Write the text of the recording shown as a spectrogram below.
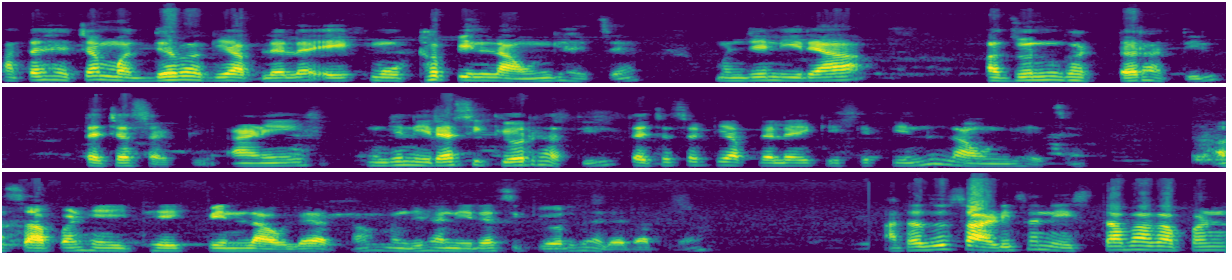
आता ह्याच्या मध्यभागी आपल्याला एक मोठं पिन लावून घ्यायचंय. म्हणजे निऱ्या अजून घट्ट राहतील त्याच्यासाठी. आणि म्हणजे निर्या सिक्युअर राहतील त्याच्यासाठी आपल्याला एक इथे पिन लावून घ्यायचं असं आपण हे इथे एक पिन लावलंय आता. म्हणजे ह्या निऱ्या सिक्युअर झाल्यात आपल्या. आता जो साडीचा नेसता भाग आपण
